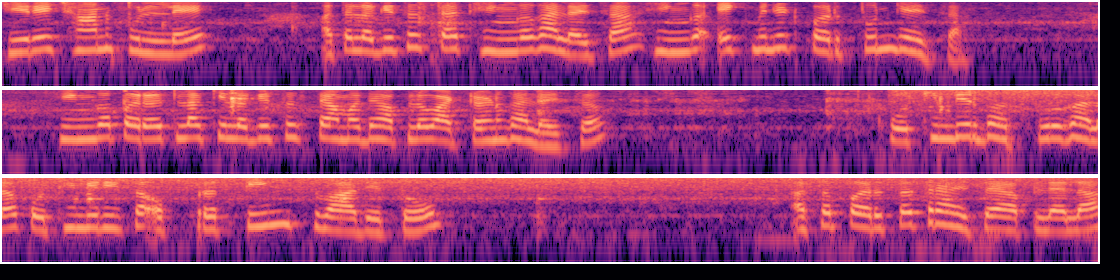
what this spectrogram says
जिरे छान फुलले. आता लगेचच त्यात हिंग घालायचा. हिंग एक मिनिट परतून घ्यायचा. हिंग परतला की लगेचच त्यामध्ये आपलं वाटण घालायचं. कोथिंबीर भरपूर घाला. कोथिंबीरीचा अप्रतिम स्वाद येतो. असं परतत राहायचं आहे आपल्याला.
